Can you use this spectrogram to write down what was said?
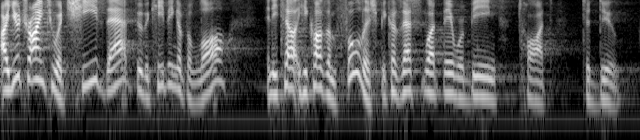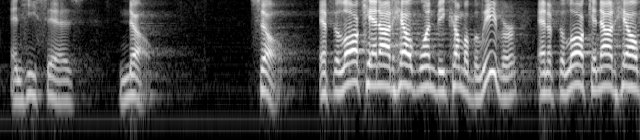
Are you trying to achieve that through the keeping of the law? And he, tell, he calls them foolish because that's what they were being taught to do. And he says, no. So, if the law cannot help one become a believer, and if the law cannot help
